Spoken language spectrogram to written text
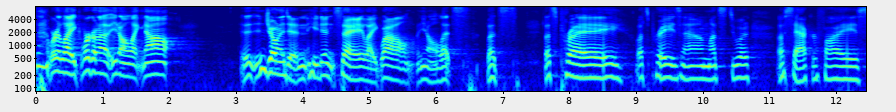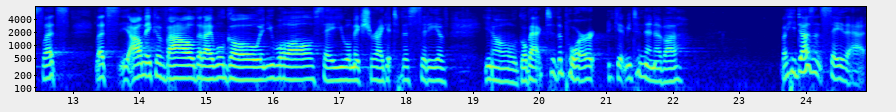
we're like, we're gonna, you know, like, no, and Jonah didn't. He didn't say like, "Well, you know, let's let's let's pray, let's praise Him, let's do a, a sacrifice, let's." Let's, I'll make a vow that I will go, and you will all say, You will make sure I get to this city of, you know, go back to the port and get me to Nineveh. But he doesn't say that.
